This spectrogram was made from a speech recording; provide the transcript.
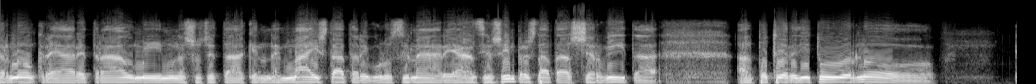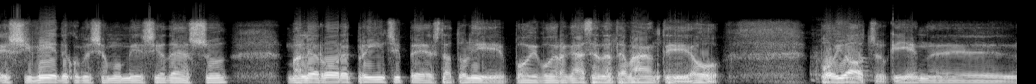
per non creare traumi in una società che non è mai stata rivoluzionaria, anzi è sempre stata asservita al potere di turno e si vede come siamo messi adesso, ma l'errore principe è stato lì, poi voi ragazzi andate avanti, oh, poi occhio, eh,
